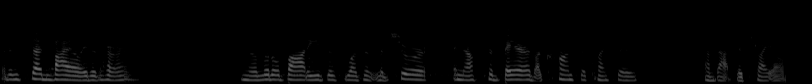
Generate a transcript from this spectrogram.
but instead violated her. And her little body just wasn't mature enough to bear the consequences of that betrayal.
